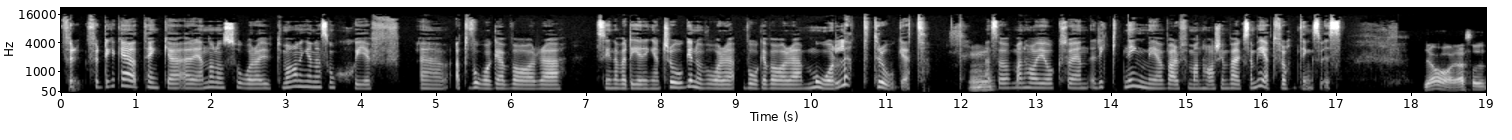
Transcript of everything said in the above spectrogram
För, för det kan jag tänka är en av de svåra utmaningarna som chef. Eh, att våga vara sina värderingar trogen och våra, våga vara målet troget. Mm. Alltså man har ju också en riktning med varför man har sin verksamhet förhoppningsvis. Ja, alltså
